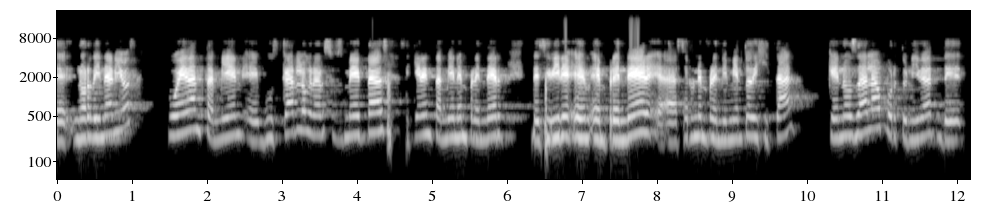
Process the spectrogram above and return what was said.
eh, no ordinarios puedan también eh, buscar lograr sus metas, si quieren también emprender, decidir em, emprender, eh, hacer un emprendimiento digital, que nos da la oportunidad de,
